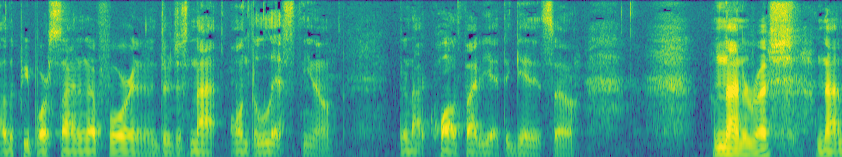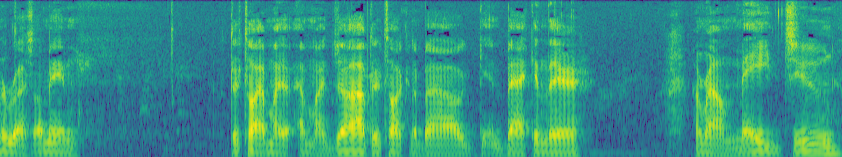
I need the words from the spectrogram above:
other people are signing up for it and they're just not on the list, you know. They're not qualified yet to get it. So I'm not in a rush. I'm not in a rush. I mean, they're talking at my at my job, they're talking about getting back in there around May, June.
